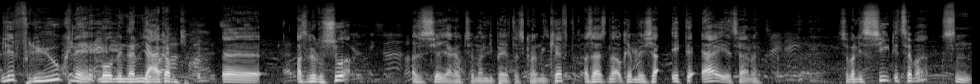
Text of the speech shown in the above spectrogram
lille flyveknæ mod min ven Jakob. Øh, og så bliver du sur. Og så siger Jakob til mig lige bagefter, skal holde min kæft. Og så er jeg sådan, okay, men hvis jeg ikke er irriterende, så bare lige sig det til mig, sådan,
